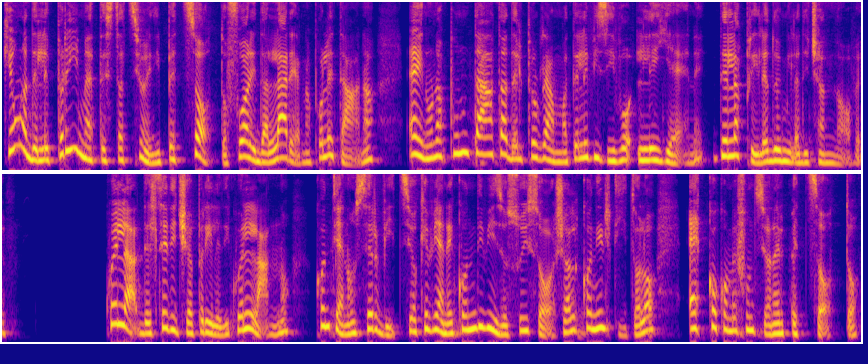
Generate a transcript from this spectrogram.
che una delle prime attestazioni di Pezzotto fuori dall'area napoletana è in una puntata del programma televisivo Le Iene dell'aprile 2019. Quella del 16 aprile di quell'anno contiene un servizio che viene condiviso sui social con il titolo Ecco come funziona il pezzotto,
